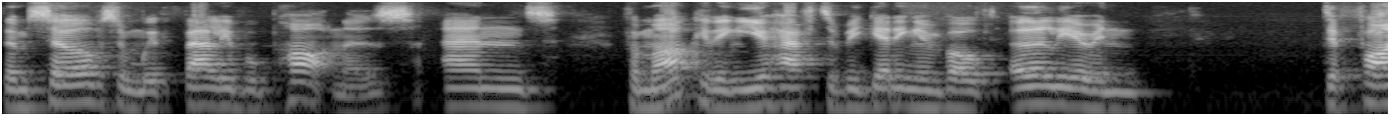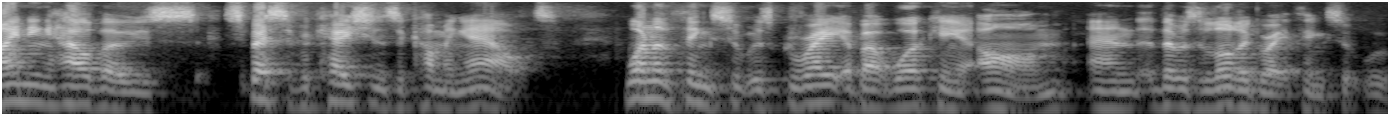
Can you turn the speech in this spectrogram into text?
themselves and with valuable partners. And for marketing, you have to be getting involved earlier in defining how those specifications are coming out. One of the things that was great about working at ARM, and there was a lot of great things that were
